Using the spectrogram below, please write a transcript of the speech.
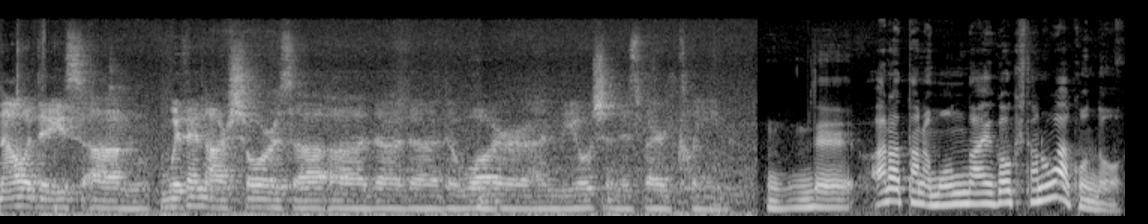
nowadays, um, within our shores, uh, uh, the, the the water and the ocean is very clean. で新たな問題が起きたのは今度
